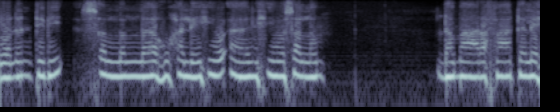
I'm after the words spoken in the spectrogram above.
Yonent bi sallallahu alayhi wa alihi wa sallam dama rafaatale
